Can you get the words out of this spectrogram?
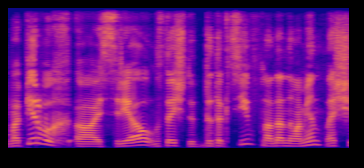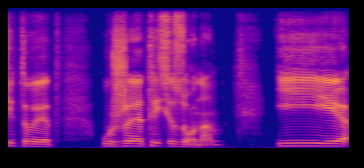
Во-первых, а, сериал «Настоящий детектив» на данный момент насчитывает уже три сезона. И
